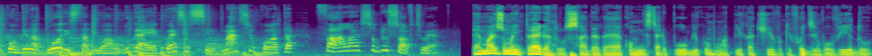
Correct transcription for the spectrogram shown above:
O coordenador estadual do GAECO SC, Márcio Cota, fala sobre o software. É mais uma entrega do CyberGAE com o Ministério Público, um aplicativo que foi desenvolvido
